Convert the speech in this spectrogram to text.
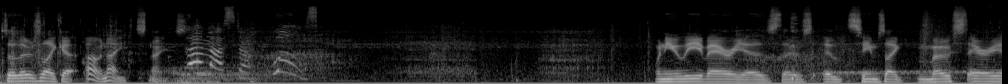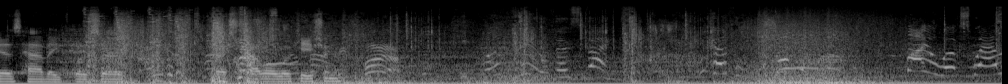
So there's like a... Oh, nice, nice. When you leave areas, there's... It seems like most areas have a closer travel location. Fireworks, well!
